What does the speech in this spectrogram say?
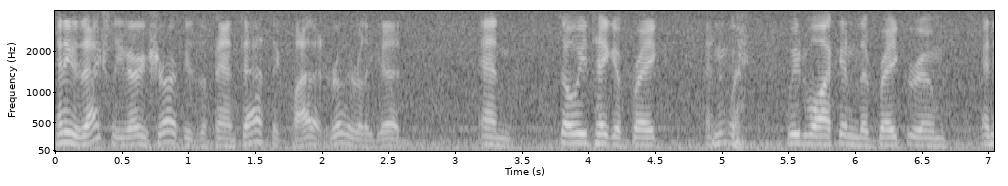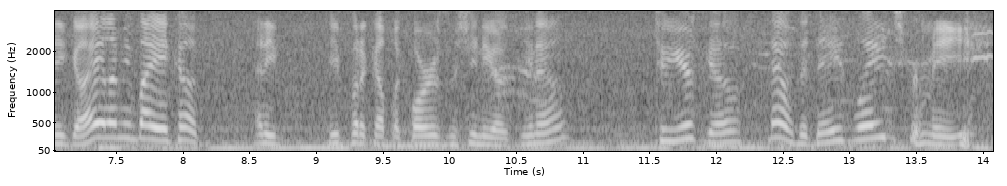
and he was actually very sharp. He was a fantastic pilot, really, really good. And so we'd take a break, and we'd walk into the break room, and he'd go, "Hey, let me buy you a coke," and he he put a couple of quarters in the machine. He goes, "You know, two years ago, that was a day's wage for me."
